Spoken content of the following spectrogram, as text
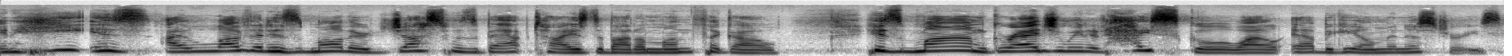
And he is, I love that his mother just was baptized about a month ago. His mom graduated high school while Abigail Ministries.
